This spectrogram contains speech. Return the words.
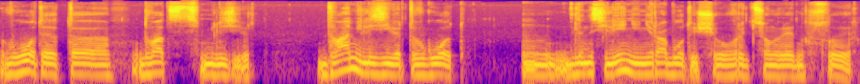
в год – это 20 миллизиверт. 2 миллизиверта в год для населения, не работающего в радиационно вредных условиях.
